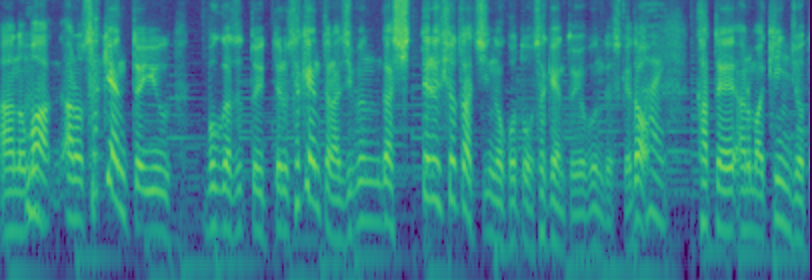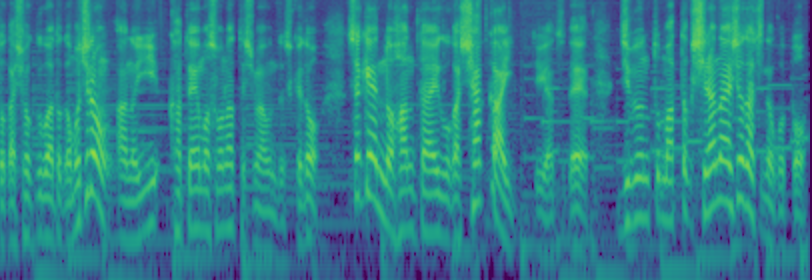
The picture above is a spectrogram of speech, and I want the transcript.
あの、まああの世間という僕がずっと言ってる世間というのは自分が知ってる人たちのことを世間と呼ぶんですけど、はい、家庭あのまあ近所とか職場とかもちろんあの家庭もそうなってしまうんですけど世間の反対語が社会っていうやつで自分と全く知らない人たちのこと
